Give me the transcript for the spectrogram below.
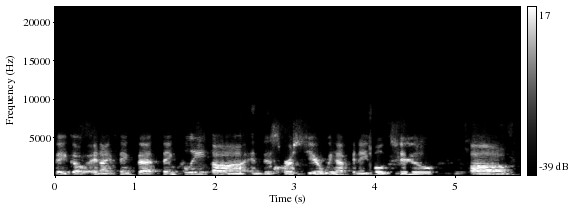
they go. And I think that thankfully, uh, in this first year, we have been able to um,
